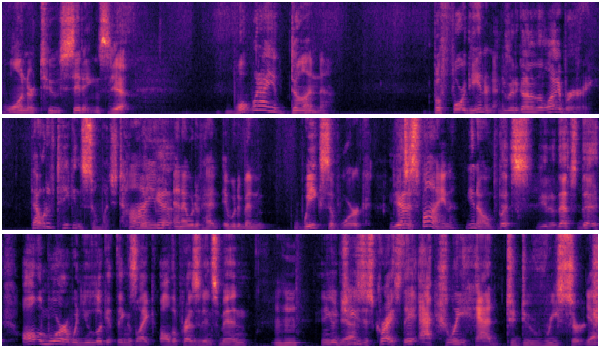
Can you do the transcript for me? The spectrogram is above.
one or two sittings. Yeah. What would I have done before the internet? You would have gone to the library. That would have taken so much time, yeah. and I would have had. It would have been weeks of work, Yeah. which is fine, you know. But That's you know that's the all the more when you look at things like all the president's men, mm-hmm. and you go, Yeah. Jesus Christ, they actually had to do research. Yeah.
